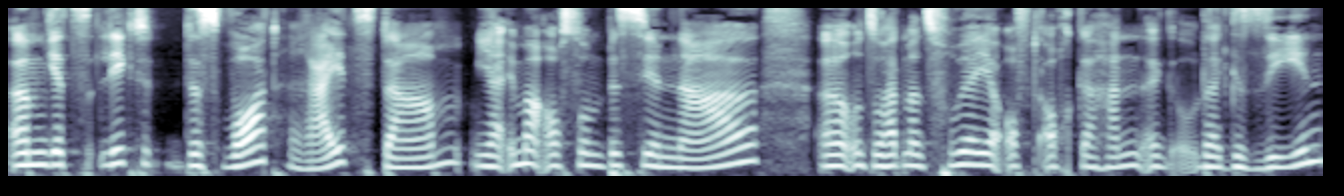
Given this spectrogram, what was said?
Ähm, jetzt legt das Wort Reizdarm ja immer auch so ein bisschen nahe. Äh, und so hat man es früher ja oft auch gehandelt äh, oder gesehen,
